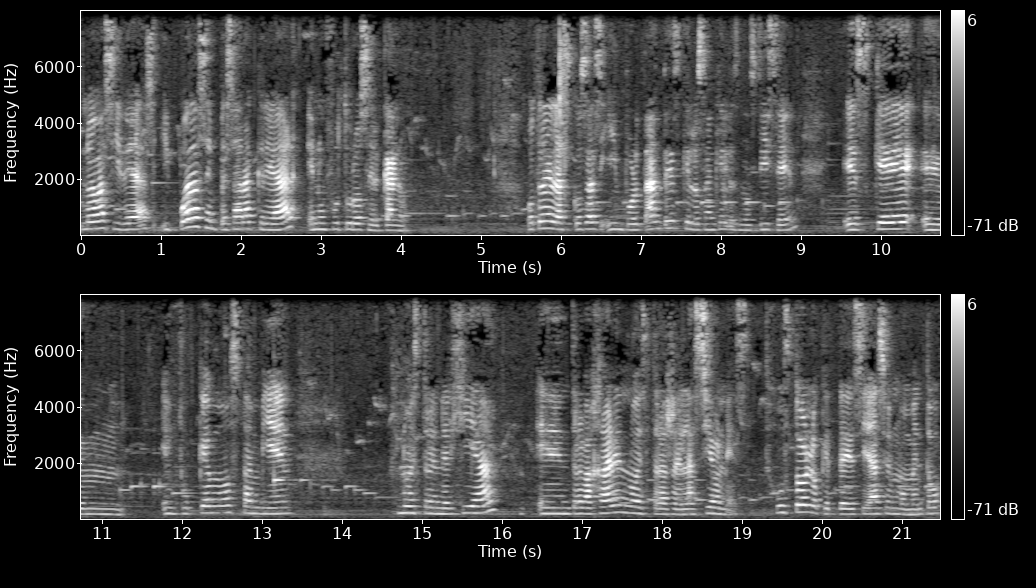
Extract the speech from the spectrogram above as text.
nuevas ideas y puedas empezar a crear en un futuro cercano. Otra de las cosas importantes que los ángeles nos dicen es que em, enfoquemos también nuestra energía en trabajar en nuestras relaciones. Justo lo que te decía hace un momento,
